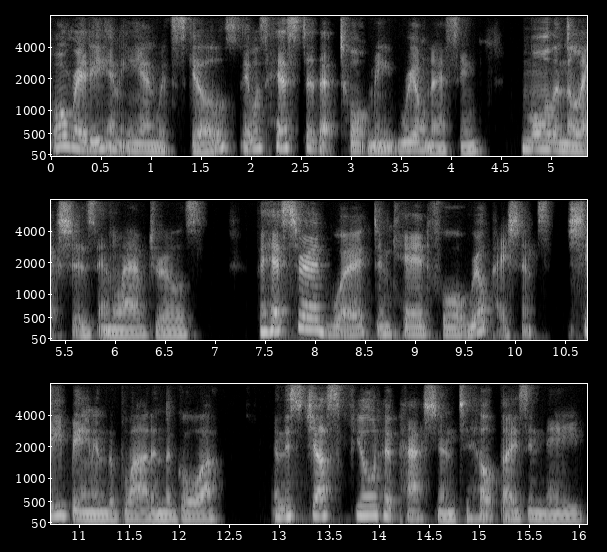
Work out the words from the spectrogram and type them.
already an EN with skills. It was Hester that taught me real nursing more than the lectures and lab drills. For Hester had worked and cared for real patients. She'd been in the blood and the gore. And this just fueled her passion to help those in need.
